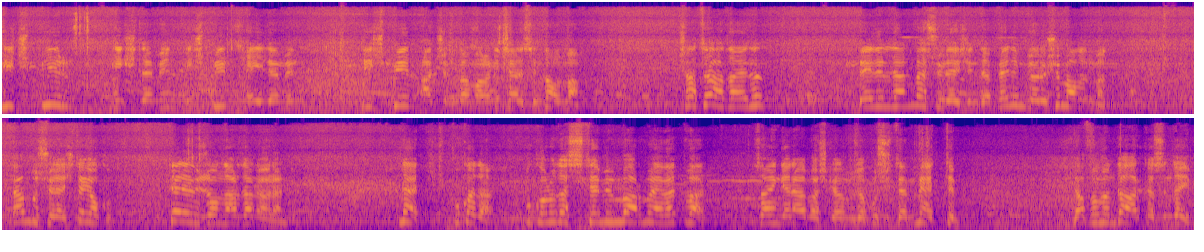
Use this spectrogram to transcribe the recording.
Hiçbir işlemin, hiçbir eylemin, hiçbir açıklamanın içerisinde olmam. Çatı adayının belirlenme sürecinde benim görüşüm alınmadı. Ben bu süreçte yokum. Televizyonlardan öğrendim. Net. Bu kadar. Bu konuda sistemim var mı? Evet var. Sayın Genel Başkanımıza bu sistemimi ettim. Lafımın da arkasındayım.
